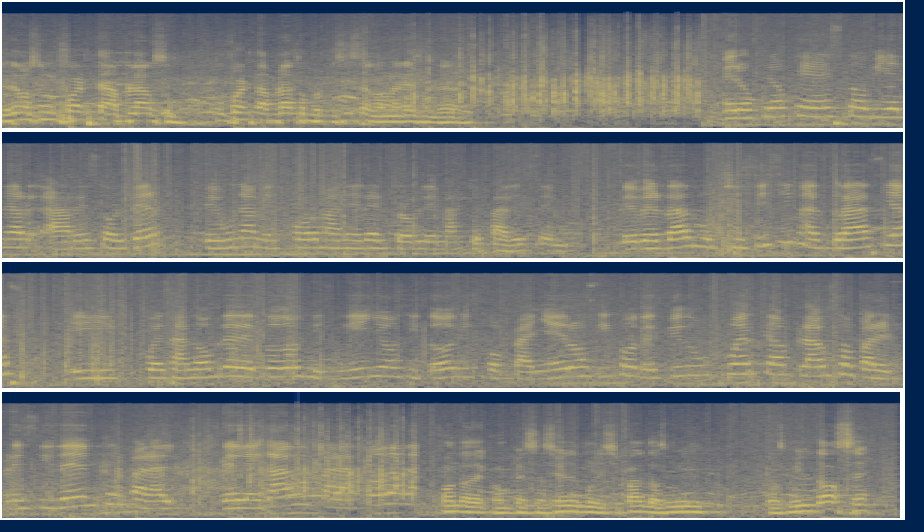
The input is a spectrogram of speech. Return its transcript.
le demos un fuerte aplauso, un fuerte aplauso porque sí se lo merecen, de verdad. Pero creo que esto viene a resolver de una mejor manera el problema que padecemos. De verdad, muchísimas gracias y pues a nombre de todos mis niños y todos mis compañeros, hijos, les pido un fuerte aplauso para el presidente, para el delegado y para toda la... Fondo de Compensaciones Municipal 2000, 2012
